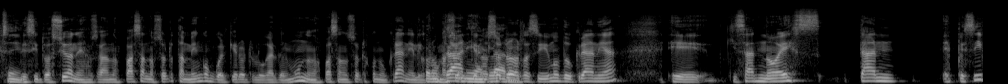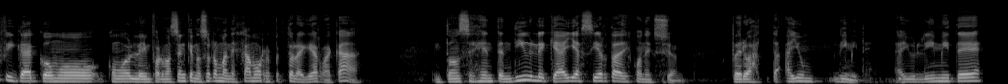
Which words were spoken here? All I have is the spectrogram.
situaciones. O sea, nos pasa a nosotros también con cualquier otro lugar del mundo. Nos pasa a nosotros con Ucrania. La información que nosotros recibimos de Ucrania eh, quizás no es tan específica como, como la información que nosotros manejamos respecto a la guerra acá. Entonces es entendible que haya cierta desconexión, pero hasta hay un límite hay un límite.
